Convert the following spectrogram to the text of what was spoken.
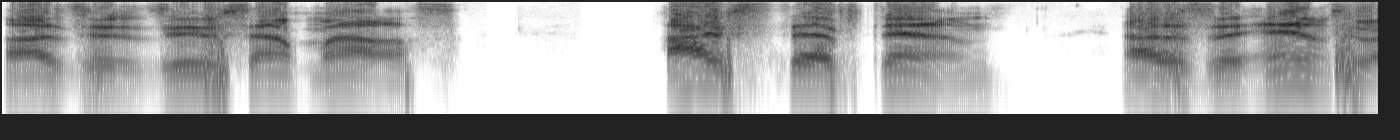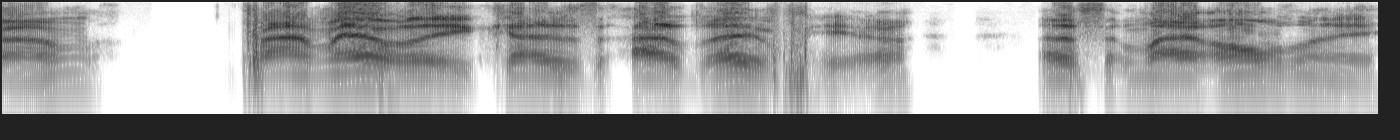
uh, to do something else. I stepped in as the interim primarily because I live here. That's my only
